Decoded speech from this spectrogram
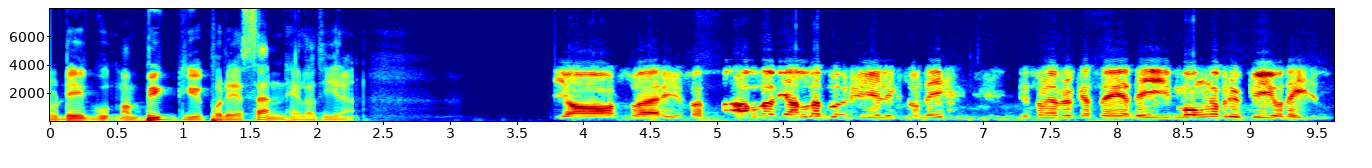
Och det, man bygger ju på det sen hela tiden. Ja, så är det ju. Så att alla, vi alla börjar ju liksom, det är, det är som jag brukar säga, det är, många brukar ju, och det är,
